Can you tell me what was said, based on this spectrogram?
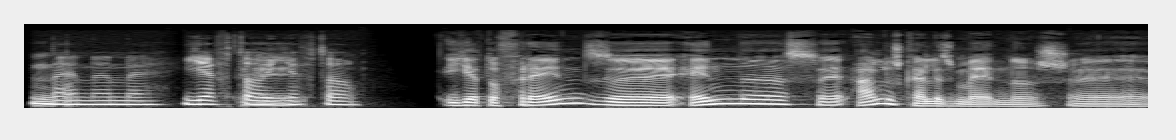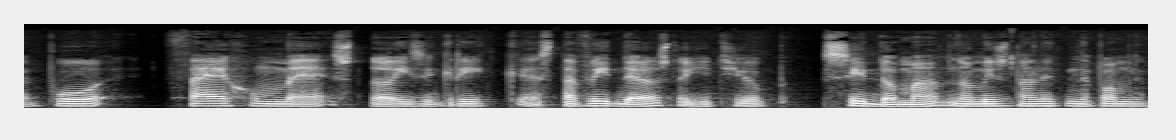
ναι, ναι, ναι. Γι' αυτό, ε, γι' αυτό. Για το Friends, ε, ένας άλλος καλεσμένος που θα έχουμε στο Easy Greek στα βίντεο, στο YouTube σύντομα, νομίζω θα είναι την επόμενη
